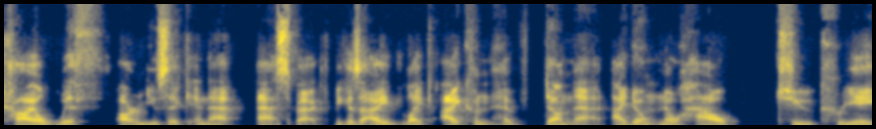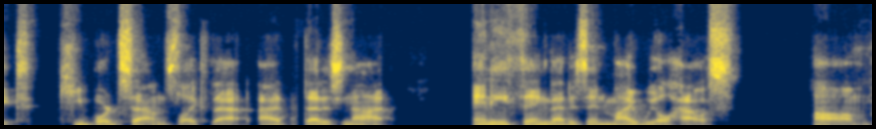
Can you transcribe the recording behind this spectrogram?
Kyle with our music in that aspect because I like I couldn't have done that. I don't know how to create keyboard sounds like that. I that is not anything that is in my wheelhouse. Um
